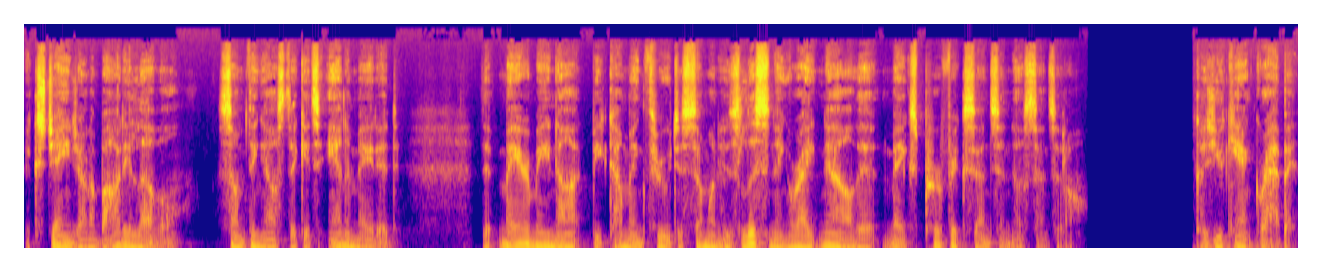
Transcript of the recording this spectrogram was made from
exchange on a body level, something else that gets animated that may or may not be coming through to someone who's listening right now that makes perfect sense and no sense at all. Because you can't grab it.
